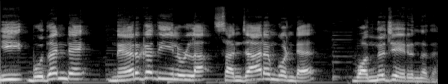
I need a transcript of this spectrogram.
ഈ ബുധന്റെ നേർഗതിയിലുള്ള സഞ്ചാരം കൊണ്ട് വന്നു ചേരുന്നത്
